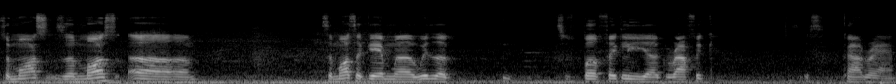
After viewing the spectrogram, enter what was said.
The most, the most, uh, the most game uh, with a perfectly uh, graphic is Garan.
